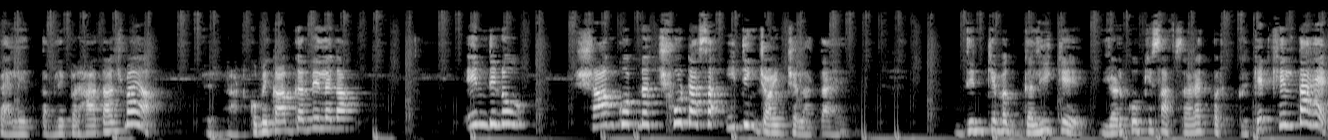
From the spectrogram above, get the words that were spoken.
पहले तबले पर हाथ आजमाया, फिर नाटकों में काम करने लगा। इन दिनों शाम को अपना छोटा सा ईटिंग जॉइंट चलाता है। दिन के वक्त गली के लड़कों के साथ सड़क पर क्रिकेट खेलता है।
